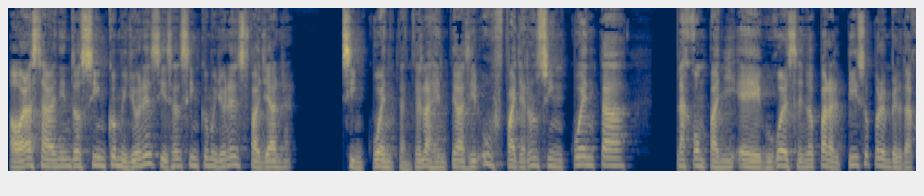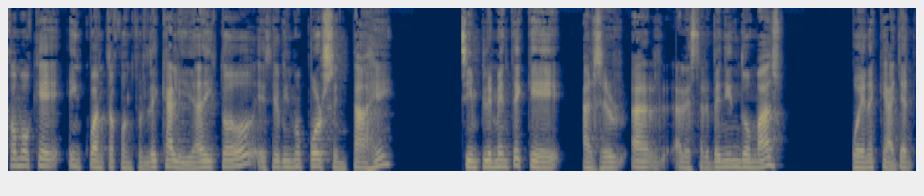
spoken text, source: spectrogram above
Ahora está vendiendo 5 millones y esas 5 millones fallan 50. Entonces la gente va a decir, uff, fallaron 50 la compañía, eh, Google está para el piso, pero en verdad como que en cuanto a control de calidad y todo, es el mismo porcentaje. Simplemente que al, ser, al, estar vendiendo más, puede que haya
